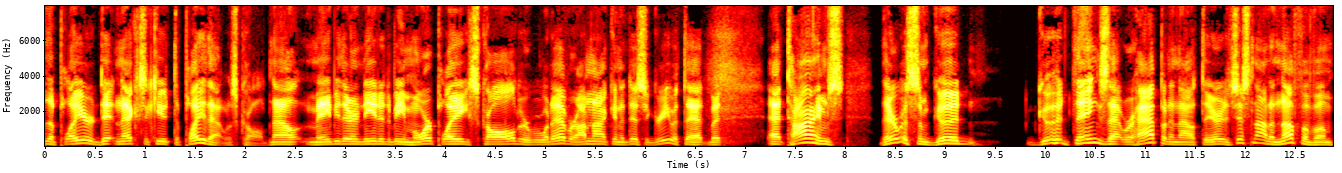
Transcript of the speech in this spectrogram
the player didn't execute the play that was called. Now, maybe there needed to be more plays called or whatever. I'm not going to disagree with that, but at times there was some good good things that were happening out there. It's just not enough of them.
